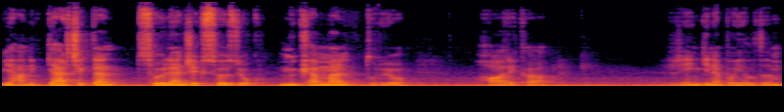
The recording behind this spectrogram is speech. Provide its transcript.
Yani gerçekten söylenecek söz yok. Mükemmel duruyor. Harika. Rengine bayıldım.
